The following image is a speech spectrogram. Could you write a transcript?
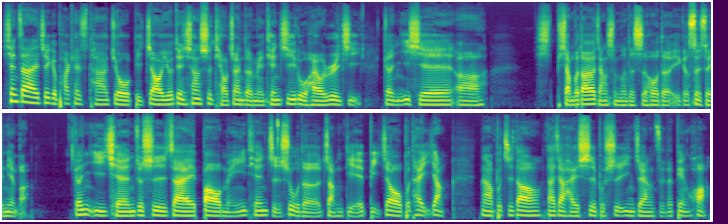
现在这个 podcast 它就比较有点像是挑战的每天记录，还有日记，跟一些呃想不到要讲什么的时候的一个碎碎念吧。跟以前就是在报每一天指数的涨跌比较不太一样。那不知道大家还适不适应这样子的变化？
